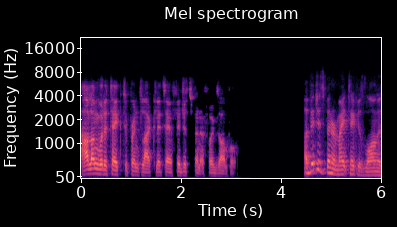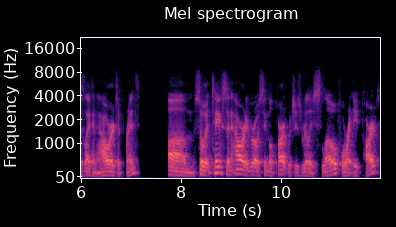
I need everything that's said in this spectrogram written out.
how long would it take to print like let's say a fidget spinner, for example? A fidget spinner might take as long as like an hour to print. Um, so it takes an hour to grow a single part, which is really slow for a part.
